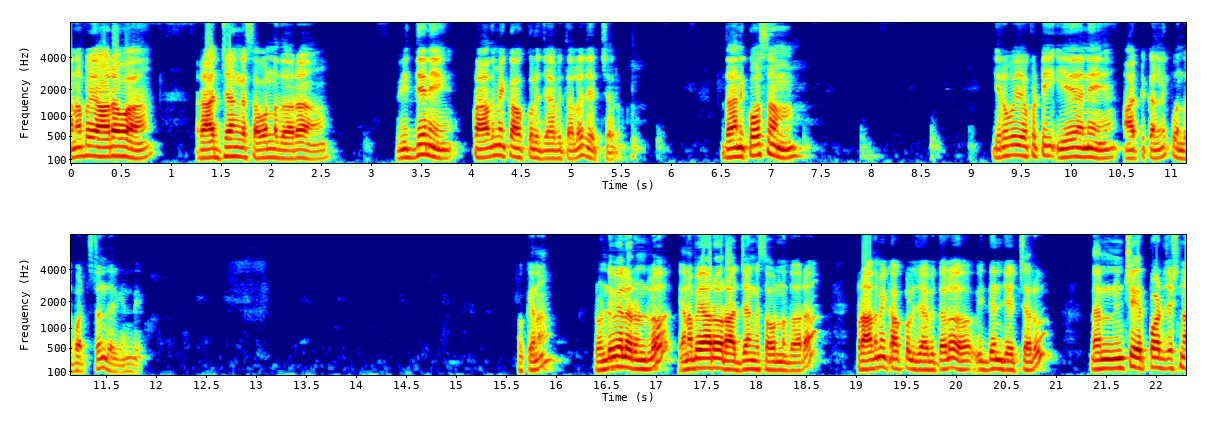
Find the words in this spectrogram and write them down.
ఎనభై ఆరవ రాజ్యాంగ సవరణ ద్వారా విద్యని ప్రాథమిక హక్కుల జాబితాలో చేర్చారు. దానికోసం ఇరవై ఒకటి ఏ అనే ఆర్టికల్ని పొందుపరచడం జరిగింది. ఓకేనా? రెండు వేల రెండులో ఎనభై ఆరో రాజ్యాంగ సవరణ ద్వారా ప్రాథమిక హక్కుల జాబితాలో విద్యను చేర్చారు. దాని నుంచి ఏర్పాటు చేసిన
